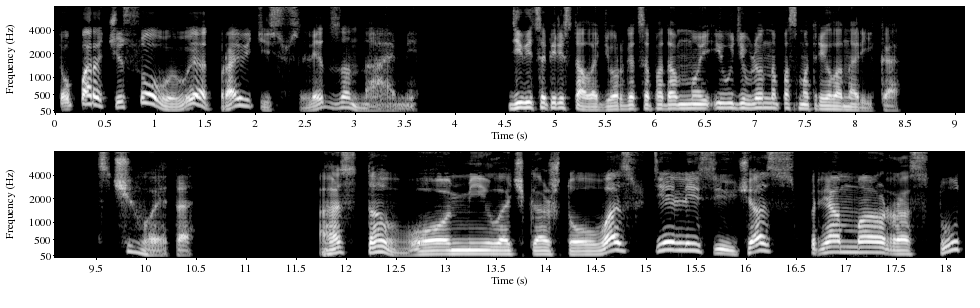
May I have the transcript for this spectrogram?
то пара часов, и вы отправитесь вслед за нами». Девица перестала дергаться подо мной и удивленно посмотрела на Рика. «С чего это?» «А с того, милочка, что у вас в теле сейчас прямо растут,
